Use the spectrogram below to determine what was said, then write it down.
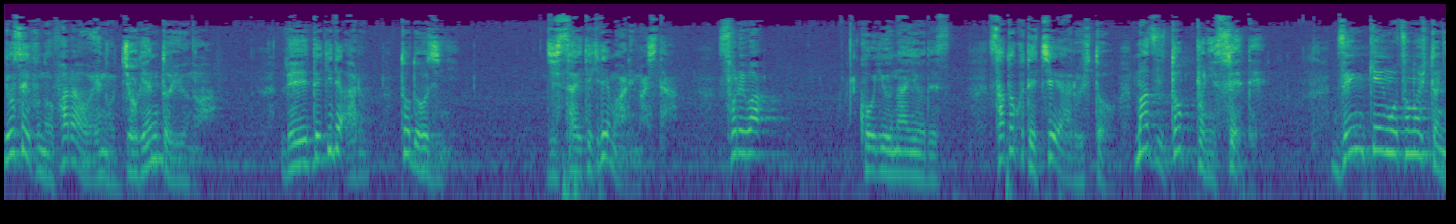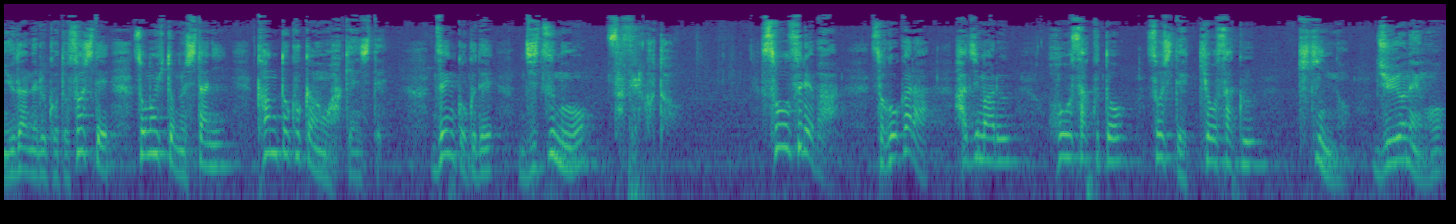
ヨセフのファラオへの助言というのは霊的であると同時に実際的でもありました。それはこういう内容です。悟くて知恵ある人まずトップに据えて全権をその人に委ねることそしてその人の下に監督官を派遣して全国で実務をさせること。そうすればそこから始まる豊作とそして凶作飢饉の14年を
